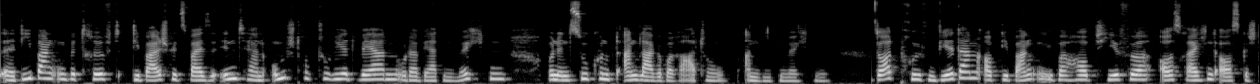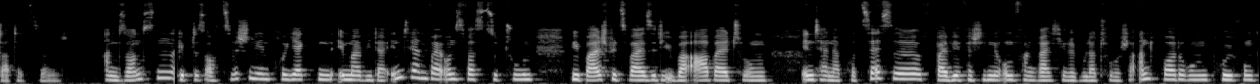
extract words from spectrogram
äh, die Banken betrifft, die beispielsweise intern umstrukturiert werden oder werden möchten und in Zukunft Anlageberatung anbieten möchten. Dort prüfen wir dann, ob die Banken überhaupt hierfür ausreichend ausgestattet sind. Ansonsten gibt es auch zwischen den Projekten immer wieder intern bei uns was zu tun, wie beispielsweise die Überarbeitung interner Prozesse, weil wir verschiedene umfangreiche regulatorische Anforderungen prüfen,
